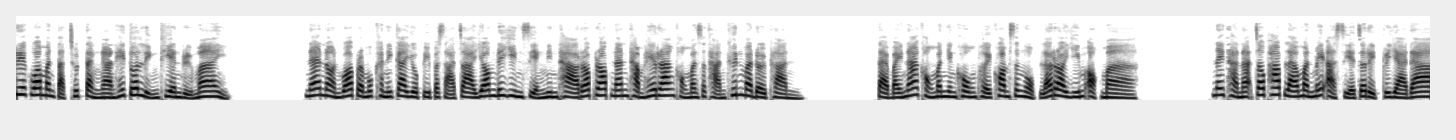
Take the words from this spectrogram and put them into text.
เรียกว่ามันตัดชุดแต่งงานให้ต้วนหลิงเทียนหรือไม่ แน่นอนว่าประมุขคณิกายโยปีภาษาจาย่อมได้ยินเสียงนินทารอบๆ นั่นทำให้ร่างของมันสถานขึ้นมาโดยพลัน แต่ใบหน้าของมันยังคงเผยความสงบและรอยยิ้มออกมา ในฐานะเจ้าภาพแล้วมันไม่อาจเสียจริตกริยาได้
